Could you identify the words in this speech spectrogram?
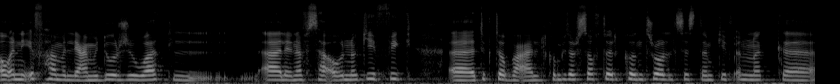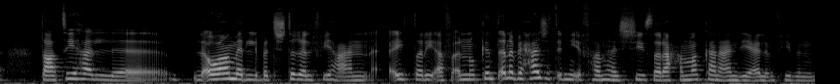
أو إني أفهم اللي عم يدور جوات الآلة نفسها أو إنه كيف فيك آه، تكتب على الكمبيوتر software control system كيف إنك آه، تعطيها الأوامر اللي بتشتغل فيها عن أي طريقة. فإنه كنت أنا بحاجة إني أفهم هالشي صراحة. ما كان عندي علم فيه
